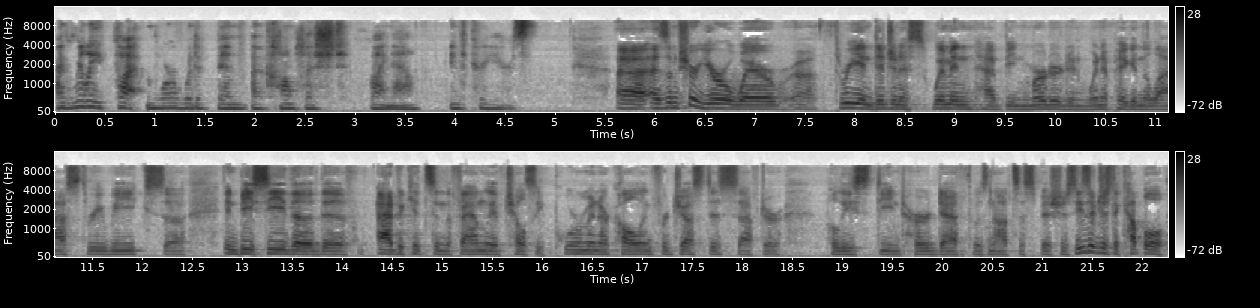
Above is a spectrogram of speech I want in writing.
I really thought more would have been accomplished by now in three years. Uh, as I'm sure you're aware, uh, three Indigenous women have been murdered in Winnipeg in the last three weeks. Uh, in BC, the, the advocates and the family of Chelsea Poorman are calling for justice after police deemed her death was not suspicious. These are just a couple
